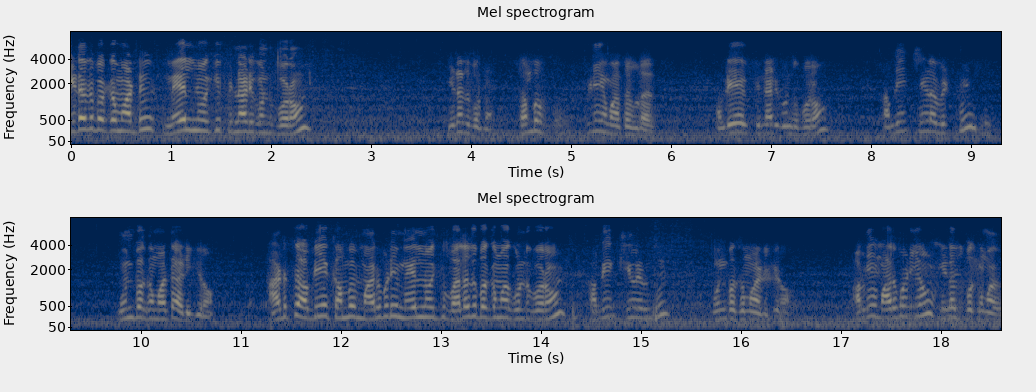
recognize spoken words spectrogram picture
இடது பக்கமாட்டு மேல் நோக்கி பின்னாடி கொண்டு போறோம். இடது பக்கம். ரொம்ப பிடியை மாற்றக்கூடாது. அப்படியே பின்னாடி கொண்டு போறோம். அப்படியே கீழே விட்டு முன்பக்கமாட்டு அடிக்கிறோம். அடுத்து அப்படியே கம்பை மறுபடியும் மேல் நோக்கி வலது பக்கமாக கொண்டு போகிறோம் அப்படியே கீழே இருந்து முன்பக்கமாக அடிக்கிறோம். அப்படியே மறுபடியும் இடது பக்கமாக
